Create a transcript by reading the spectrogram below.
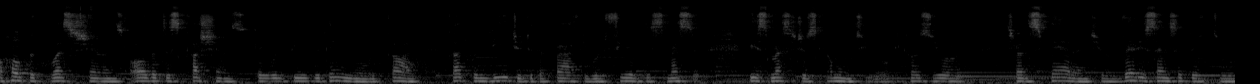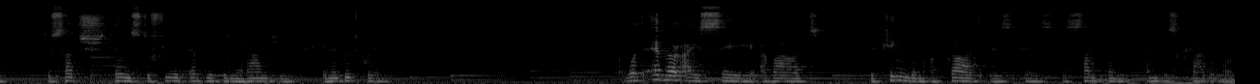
all the questions all the discussions they will be within you with god. God will lead you to the path. You will feel this message these messages coming to you because you're transparent. You're very sensitive to to such things to feel everything around you in a good way. Whatever i say about the kingdom of God is, is, is something indescribable.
